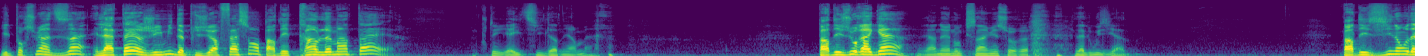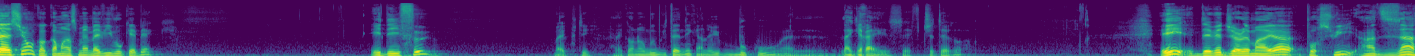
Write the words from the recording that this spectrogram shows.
Il poursuit en disant La terre gémit de plusieurs façons, par des tremblements de terre. Écoutez, Haïti dernièrement. Par des ouragans. Il y en a un autre qui s'en vient sur euh, la Louisiane. Par des inondations qu'on commence même à vivre au Québec et des feux. Ben, écoutez, la Colombie-Britannique en a eu beaucoup, euh, la Grèce, etc. Et David Jeremiah poursuit en disant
